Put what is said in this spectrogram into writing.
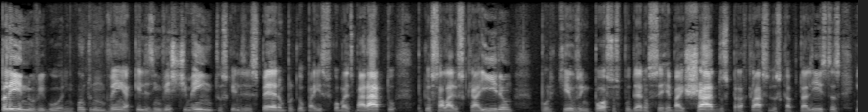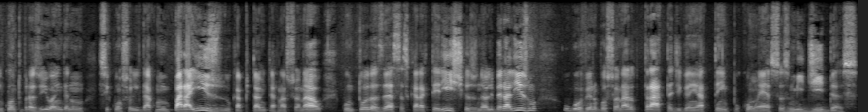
pleno vigor, enquanto não vem aqueles investimentos que eles esperam porque o país ficou mais barato, porque os salários caíram, porque os impostos puderam ser rebaixados para a classe dos capitalistas, enquanto o Brasil ainda não se consolidar como um paraíso do capital internacional, com todas essas características do neoliberalismo, o governo Bolsonaro trata de ganhar tempo com essas medidas.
